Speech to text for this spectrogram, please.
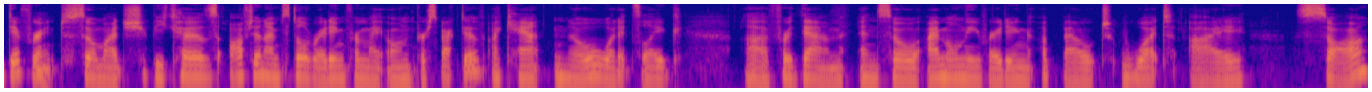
different so much because often I'm still writing from my own perspective. I can't know what it's like uh, for them. And so I'm only writing about what I saw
